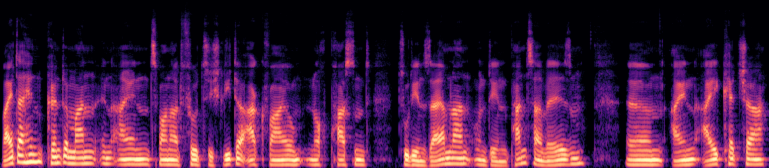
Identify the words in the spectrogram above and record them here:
Weiterhin könnte man in ein 240 Liter Aquarium noch passend zu den Salmlern und den Panzerwelsen äh, einen Eyecatcher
